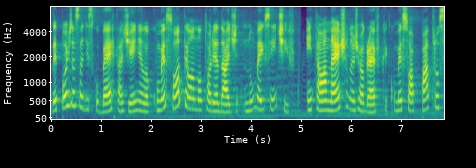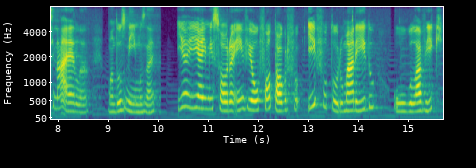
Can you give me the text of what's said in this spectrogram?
Depois dessa descoberta, a Jane ela começou a ter uma notoriedade no meio científico. Então a National Geographic começou a patrocinar ela, manda os mimos, né? E aí a emissora enviou o fotógrafo e futuro marido, o Hugo Lavic,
